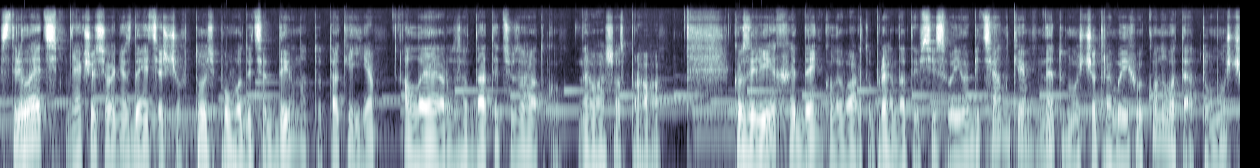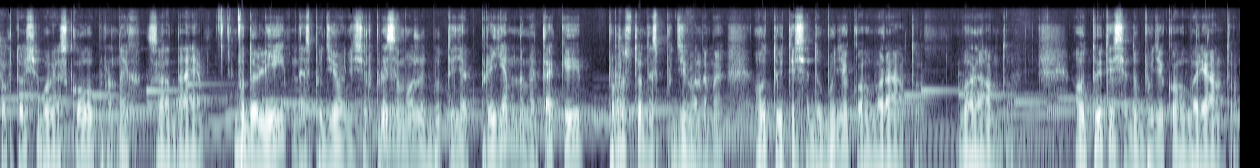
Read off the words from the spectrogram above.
Стрілець, якщо сьогодні здається, що хтось поводиться дивно, то так і є. Але розгадати цю загадку не ваша справа. Козиріг день, коли варто пригадати всі свої обіцянки, не тому, що треба їх виконувати, а тому, що хтось обов'язково про них згадає. Водолій, несподівані сюрпризи можуть бути як приємними, так і просто несподіваними. Готуйтеся до будь-якого варіанту. Варіанту. Готуйтеся до будь-якого варіанту.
